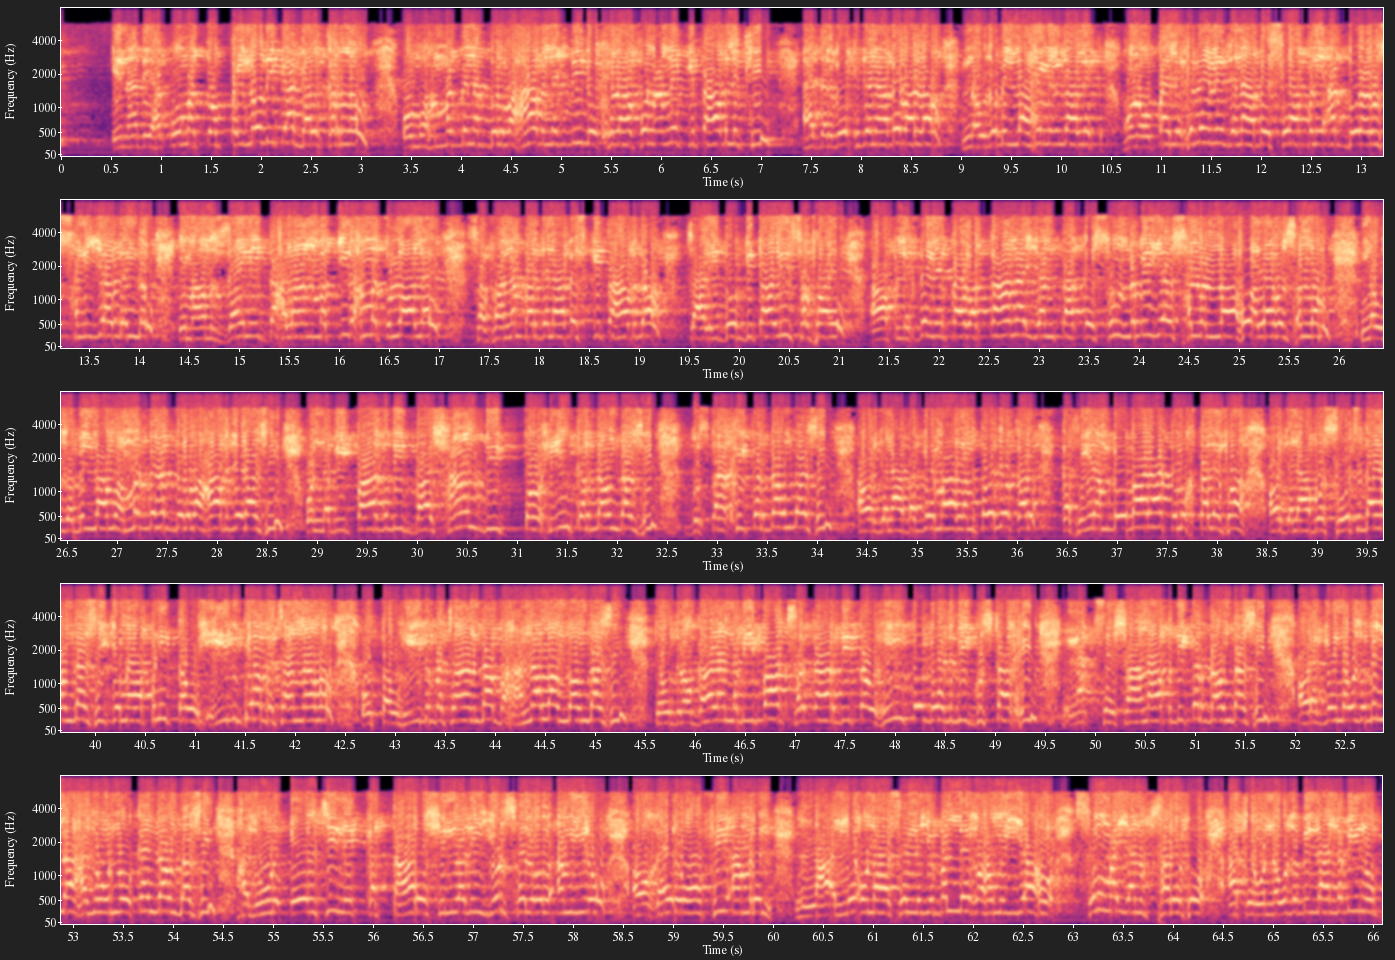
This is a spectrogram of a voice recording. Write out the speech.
یہاں دی حکومت تو پہلوں دی کیا گل کر لو؟ وہ محمد بن ابد الوہاب نجدی کے خلاف انہوں نے کتاب لکھی۔ ادھر ویخ جناب والا نوز باللہ من ذالک۔ ہوں وہ پہ لکھتے ہیں جناب سے اپنی ادر سنیا اندر امام زینی دہلان مکی رحمت اللہ علیہ صفحہ نمبر جناب، اس کتاب دا چالی دو بتالی صفحہ ہے۔ آپ لکھتے ہیں پہ وکانا ینتا کے سن نبی صلی اللہ علیہ وسلم۔ نوز باللہ محمد بن ابد الوہاب جڑا سی، وہ نبی پاک دی بادشاہ شان دی توہین کرتا ہوں سی، گستاخی کرتا ہوں سی، اور جناب اگے معلوم توجہ کر کثیر بے بارات مختلف ہاں، اور جناب وہ سوچتا ہوں سی کہ میں اپنی توحید پیا بچانا وا وہ توحید بچان دا بہانہ لاؤں ہوں سی تو ادھر گالا نبی پاک سرکار دی توحید تو بے ادبی گستاخی نقش شان آپ دی کرتا ہوں سی، اور اگے نوز باللہ حضور نو کہندا ہوں سی، حضور ایلچی نے کتار شلدی یرسل امیرو اور غیر فی امر نبی نو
